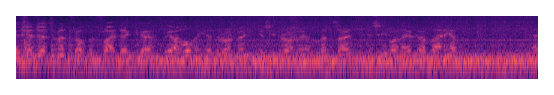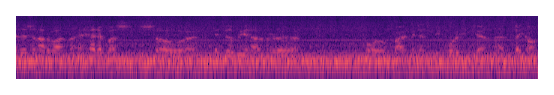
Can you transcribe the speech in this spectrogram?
Ladies and gentlemen from the flight deck, uh, we are holding at the runway. You can see the runway on the left side. You can see one aircraft lining up. And there's another one ahead of us. So uh, it will be another uh, four or five minutes before we can uh, take off.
